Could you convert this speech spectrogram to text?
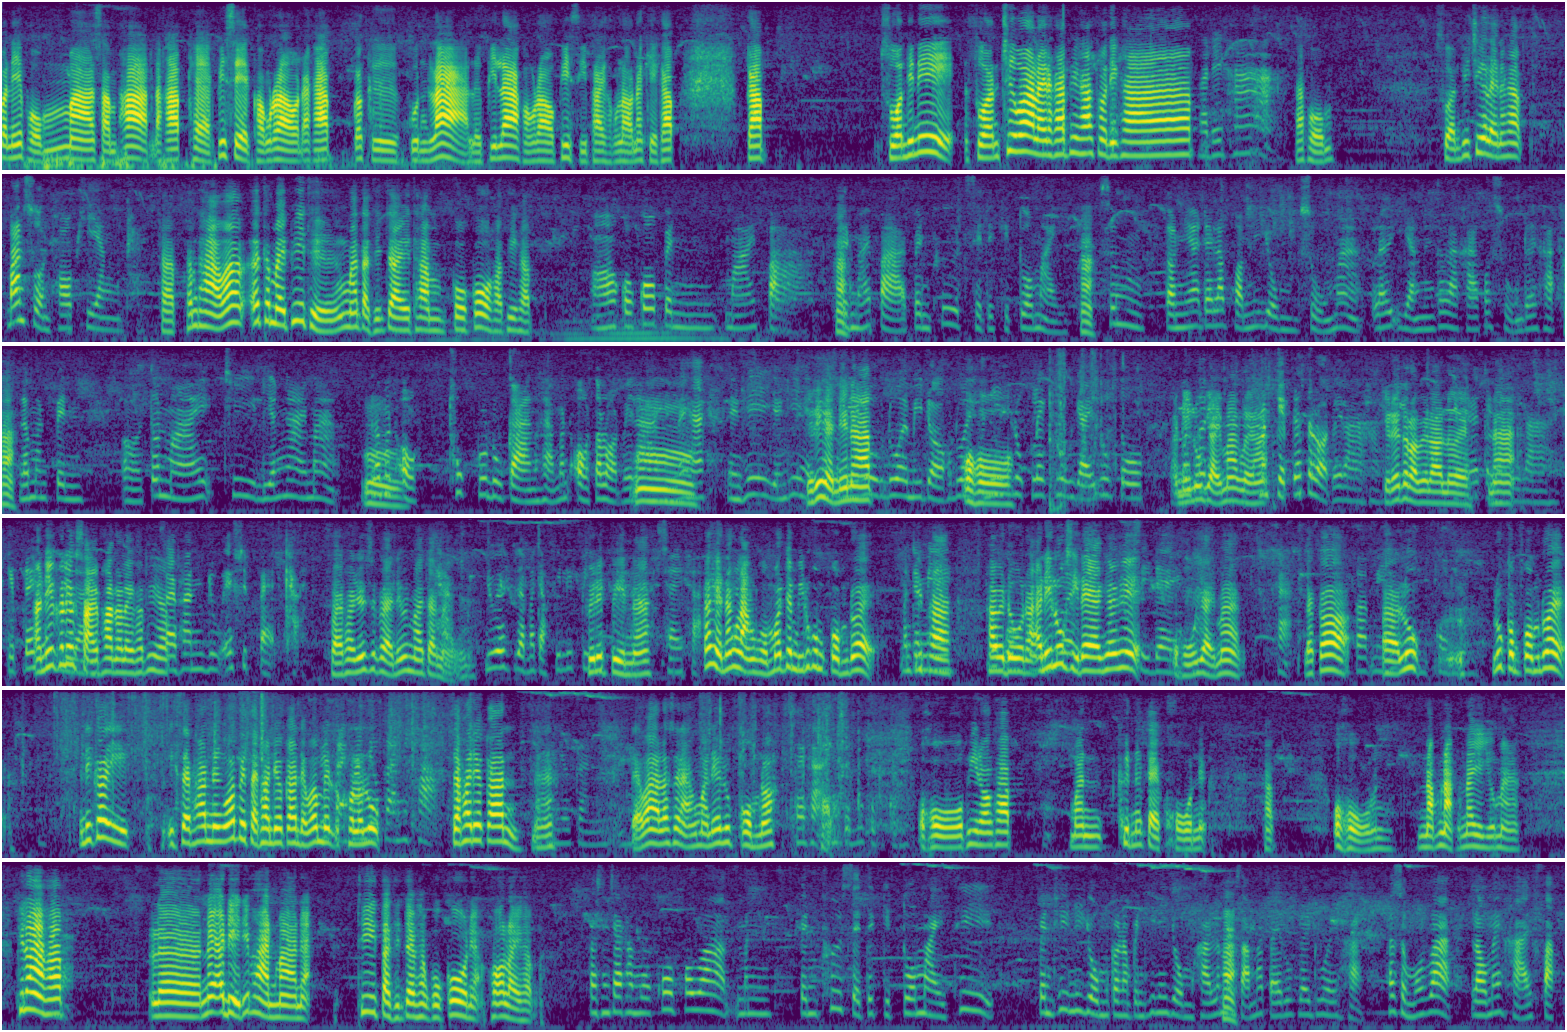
วันนี้ผมมาสัมภาษณ์นะครับแขกพิเศษของเรานะครับ ก็คือคุณล่าหรือพี่ล่าของเราพี่สีไพรของเรานะเคครับ กับสวนที่นี่สวนชื่อว่าอะไรนะครับ พี่ครับ สวัสดีครับสวัสดีค่ะ ครับผม สวนพี่ชื่ออะไรนะครับ บ้านสวนพอเพียงค่ะครับคำถามว่าเอ๊ะทำไมพี่ถึงมาตัดสินใจทำโกโก้ครับพี่ครับ อ๋อโกโก้เป็นไม้ป่า ฮะเป็นไม้ป่าเป็นพืชเศรษฐกิจตัวใหม่ ฮะซึ่งตอนนี้ได้รับความนิยมสูงมาก แล้วอีกอย่างหนึ่งก็ราคาก็สูงด้วยค่ะ ฮะแล้วมันเป็นเอ่อต้นไม้ที่เลี้ยงง่ายมาก อืมแล้วมันออกทุกฤดูกาลค่ะ มันออกตลอดเวอืลามเห็นไหมคะอย่างที่อย่างที่อย่างที่เห็นนี่นะครับมีลูกด้วยมีดอกด้วยโอ้โหอันนี้ลูกเล็กลูกใหญ่ลูกโตอันนี้ลูกใหญ่มากเลยมัฮะนเก็บได้ตลอดเวลาค่ะเก็บได้ตลอดเวลาเลยก็บได้ตลนะอฮะดเวลาเก็บได้อันนี้เขาเรียกทุดืสายพันธุ์อะไรครับพี่ครับ สายพันธุ์ US18 ค่ะ สายพันธุ์ยุสิบแปดนี่มันมาจากไหน US จะมาจากฟิลิปปินส์ฟิลิปปินส์นะ ใช่ค่ะ ถ้าเห็นทั้างหลังผมมันจะมีลูกกลมๆด้วยมันจะพี่มี พาพาไปดูหนะ อันนี้ลูกสีแดงใช่ไหมพี่ สีแดงโอ้โห ใหญ่มาก ค่ะ แล้วก็แล้วก็มีเอ่อลูกกลมลูกกลมๆด้วย อันนี้ก็อีกอีกสายพันธุ์หนึ่งว่าเป็นสายพันธุ์เดียวกันแต่ว่าๆเป็นคนละลูก สายพันธุ์เดียวกันค่ะสายพันธุ์เดียวกันนะ สายพัฮะนธุ์เดียวกันแต่ว่าลักษณะของมันเนี่ยลูกกลมเนาะ ใช่ค่ะอันนี้เป็นลูกกลมโอ้โห พี่น้องครับ มันขึ้นตั้งแต่โคนเนี่ยครับ โอ้โห มันนับหนักน่าจะอายุมา พี่ล่าครับ เอ่อในอดีตที่ผ่านมาเนี่ย ที่ตัดสินใจทำโกโก้เนี่ยเพราะอะไรครับ ตัดสินใจทำโมโก้เพราะว่ามันเป็นพืชเศรษฐกิจตัวใหม่ที่เป็นที่นิยมกำลังเป็นที่นิยมค่ะ แล้วมันฮะ สามารถแปรรูปได้ด้วยค่ะ ถ้าสมมติว่าเราไม่ขายฝัก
